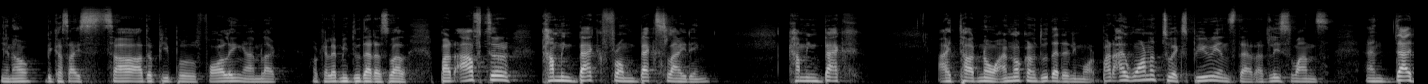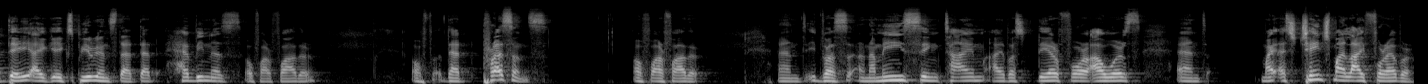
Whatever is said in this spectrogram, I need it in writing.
you know, because I saw other people falling. I'm like, Okay, let me do that as well. But after coming back from backsliding, coming back, I thought, no, I'm not going to do that anymore. But I wanted to experience that at least once. And that day, I experienced that, that heaviness of our Father, of that presence of our Father. And it was an amazing time. I was there for hours, and my, it's changed my life forever.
